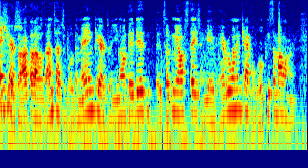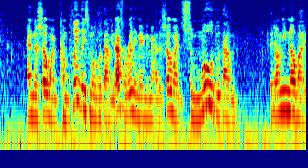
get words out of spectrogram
issues. character, I thought I was untouchable. The main character, you know what they did? They took me off stage and gave everyone in camp a little piece of my line. And the show went completely smooth without me. That's what really made me mad. The show went smooth without me. They don't need nobody.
